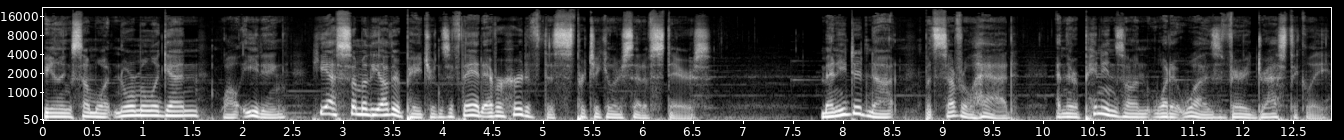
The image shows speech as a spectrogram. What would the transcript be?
Feeling somewhat normal again, while eating, he asked some of the other patrons if they had ever heard of this particular set of stairs. Many did not, but several had, and their opinions on what it was varied drastically.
